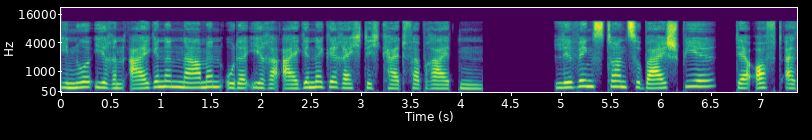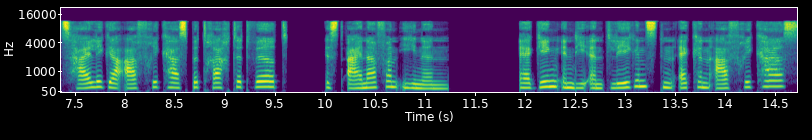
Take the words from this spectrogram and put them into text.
die nur ihren eigenen Namen oder ihre eigene Gerechtigkeit verbreiten. Livingston zum Beispiel, der oft als Heiliger Afrikas betrachtet wird, ist einer von ihnen. Er ging in die entlegensten Ecken Afrikas,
